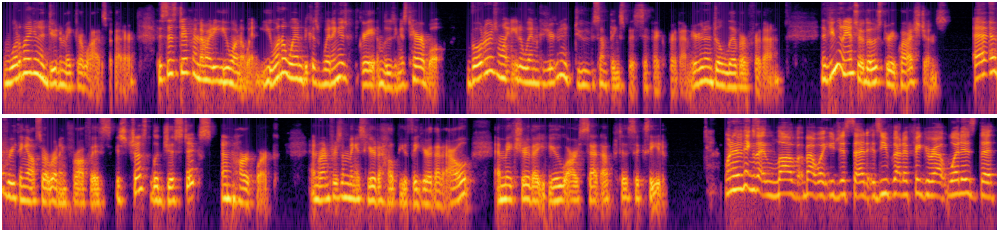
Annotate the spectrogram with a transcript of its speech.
What am I going to do to make their lives better? This is different than why do you want to win? You want to win because winning is great and losing is terrible. Voters want you to win because you're going to do something specific for them. You're going to deliver for them. And if you can answer those three questions, everything else about running for office is just logistics and hard work. And Run for Something is here to help you figure that out and make sure that you are set up to succeed. One of the things I love about what you just said is you've got to figure out what is the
